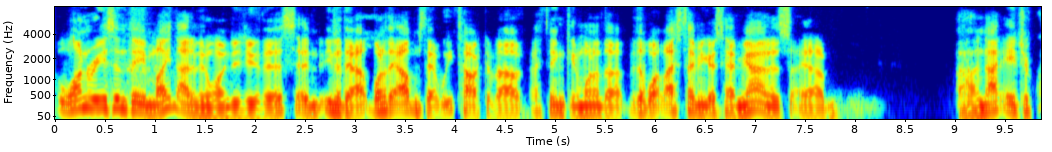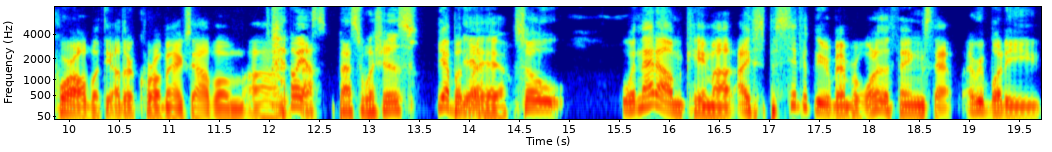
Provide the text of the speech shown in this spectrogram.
one reason they might not have been wanting to do this, and you know, the, one of the albums that we talked about, I think, in one of the the one, last time you guys had me on is um, uh, not Age of Quarrel, but the other Cro-Mags album. Um, Oh yeah, Best, best wishes. yeah, but yeah, like, yeah, yeah. so when that album came out, I specifically remember one of the things that everybody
